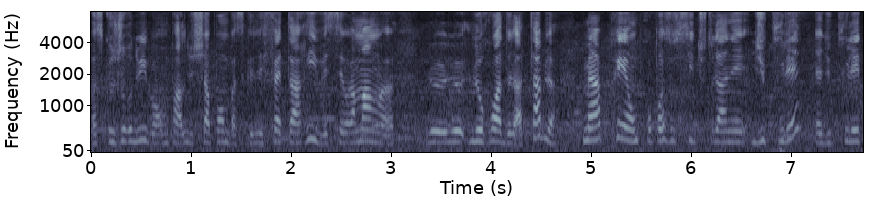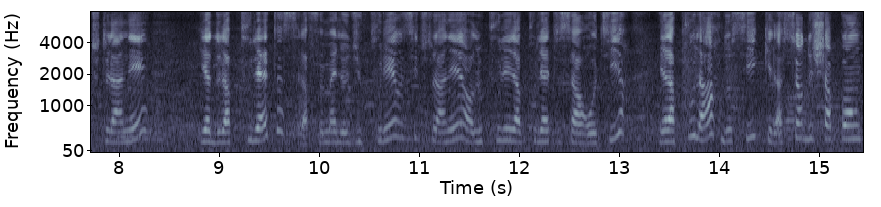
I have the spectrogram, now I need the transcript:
parce qu'aujourd'hui, on parle du chapon parce que les fêtes arrivent et c'est vraiment euh, le, roi de la table. Mais après, on propose aussi toute l'année du poulet. Il y a du poulet toute l'année. Il y a de la poulette, c'est la femelle du poulet aussi toute l'année. Alors le poulet, la poulette, ça rôtir. Il y a la poularde aussi, qui est la sœur du chapon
